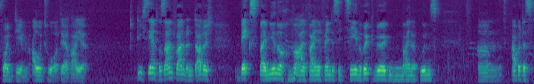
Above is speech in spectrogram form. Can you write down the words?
von dem Autor der Reihe. Die ich sehr interessant fand und dadurch wächst bei mir nochmal Final Fantasy X rückwirkend in meiner Gunst. Ähm, aber das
